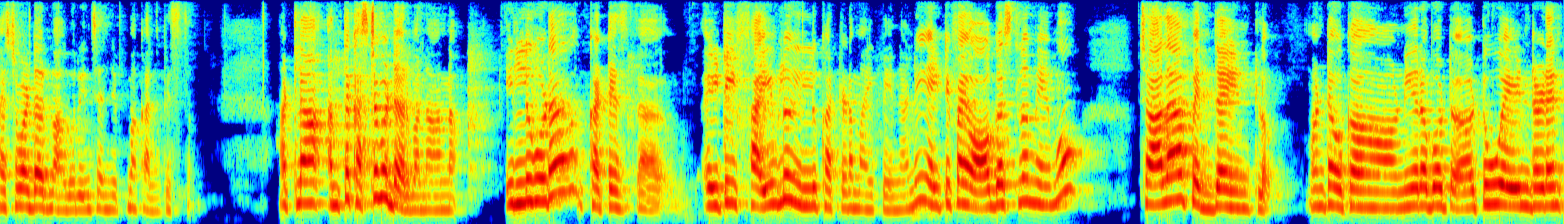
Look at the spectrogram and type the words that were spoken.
కష్టపడ్డారు మా గురించి అని చెప్పి మాకు అనిపిస్తుంది. అట్లా అంత కష్టపడ్డారు మా నాన్న. ఇల్లు కూడా కట్టేస్తా ఎయిటీ ఫైవ్లో ఇల్లు కట్టడం అయిపోయిందండి. ఎయిటీ ఫైవ్ ఆగస్ట్లో మేము చాలా పెద్ద ఇంట్లో అంటే ఒక near about two hundred and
